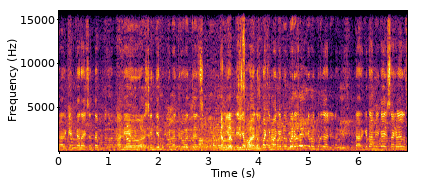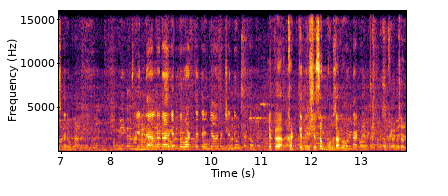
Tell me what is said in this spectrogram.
टार्गेट करायचं तर आम्ही अ, शिंदे मुख्यमंत्री होतेच त्यांना त्याच्यामागे. पाठीमागे बी बरेच मुख्यमंत्री झाले ना. टार्गेट आम्ही काय सगळ्यालाच करू. टार्गेट करू वाटतं त्यांनी आरक्षण देऊन टाकावं. एका खटक्यात विषय संपवून टाकावं. चल.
